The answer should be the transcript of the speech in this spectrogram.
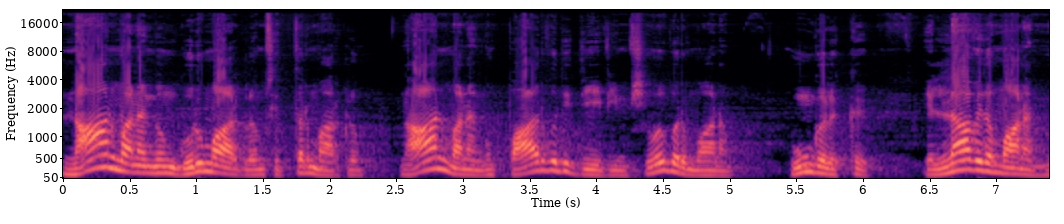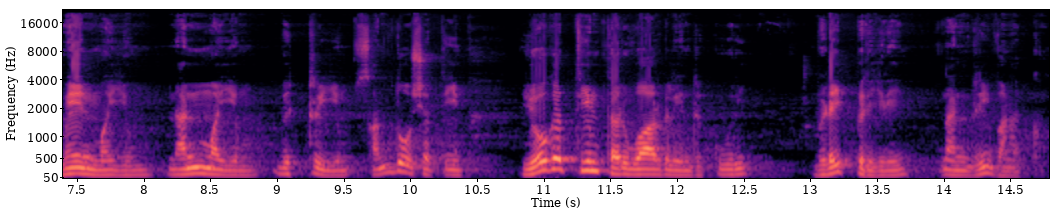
நான் வணங்கும் குருமார்களும் சித்தர்மார்களும் நான் வணங்கும் பார்வதி தேவியும் சிவபெருமானம் உங்களுக்கு எல்லாவிதமான மேன்மையும் நன்மையும் வெற்றியும் சந்தோஷத்தையும் யோகத்தையும் தருவார்கள் என்று கூறி விடைபெறுகிறேன். நன்றி வணக்கம்.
